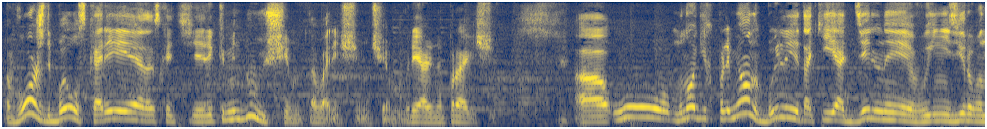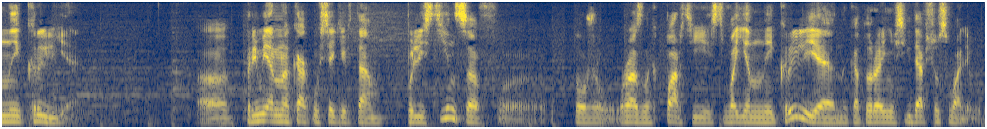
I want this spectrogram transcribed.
Вождь был скорее, так сказать, рекомендующим товарищем, чем реально правящим. А у многих племен были такие отдельные военизированные крылья. А, примерно как у всяких там палестинцев, э, тоже у разных партий есть военные крылья, на которые они всегда все сваливают.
